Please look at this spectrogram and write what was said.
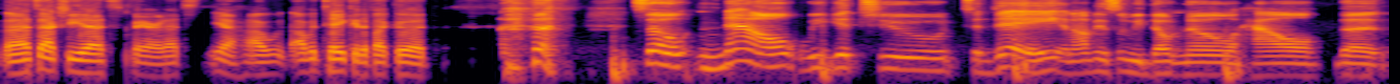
that's actually that's fair. That's yeah, I would I would take it if I could. so now we get to today, and obviously we don't know how the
